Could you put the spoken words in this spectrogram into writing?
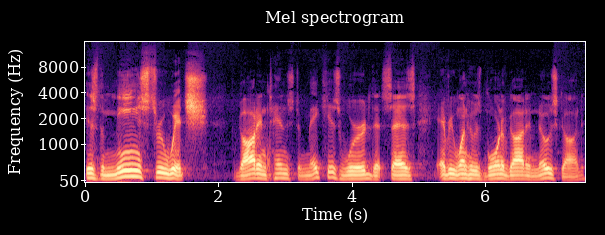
is the means through which God intends to make his word that says, everyone who is born of God and knows God,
